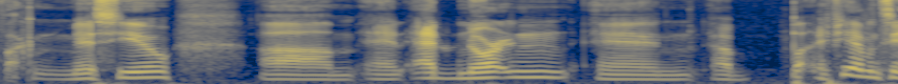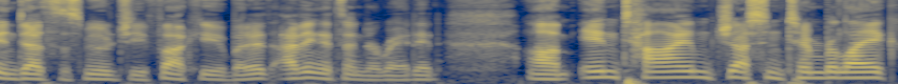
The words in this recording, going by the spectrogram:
Fucking miss you. Um, and Ed Norton and uh, if you haven't seen Death to Smoochy, fuck you. But it, I think it's underrated. Um, In Time, Justin Timberlake,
